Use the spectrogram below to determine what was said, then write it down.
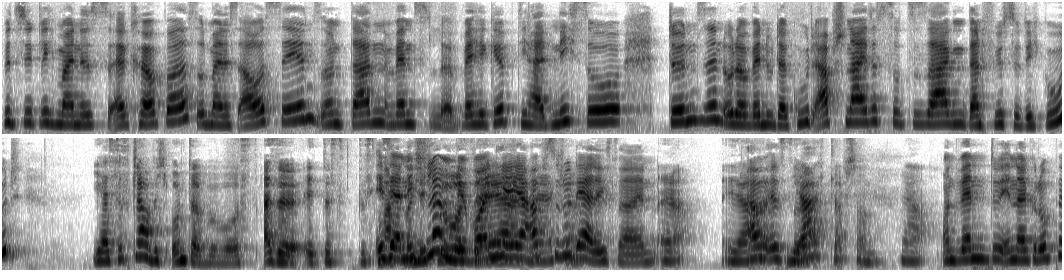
bezüglich meines äh, Körpers und meines Aussehens und dann, wenn es welche gibt, die halt nicht so dünn sind oder wenn du da gut abschneidest sozusagen, dann fühlst du dich gut. Ja, es ist, glaube ich, unterbewusst. Also äh, das, das ist ja nicht schlimm. Los. Wir wollen ja, hier ja, absolut klar. ehrlich sein. Ja. Ja, Aber ist so. ja ich glaube schon. Ja. Und wenn du in einer Gruppe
